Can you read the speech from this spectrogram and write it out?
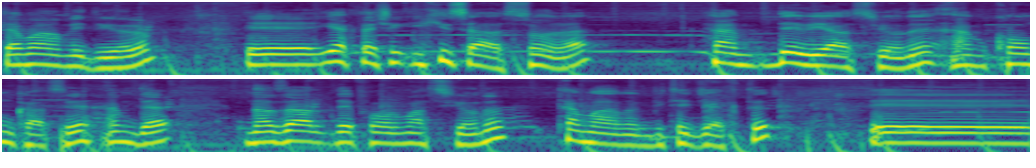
devam ediyorum. E, yaklaşık 2 saat sonra hem deviyasyonu hem konkası hem de nazal deformasyonu tamamen bitecektir. Ee,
